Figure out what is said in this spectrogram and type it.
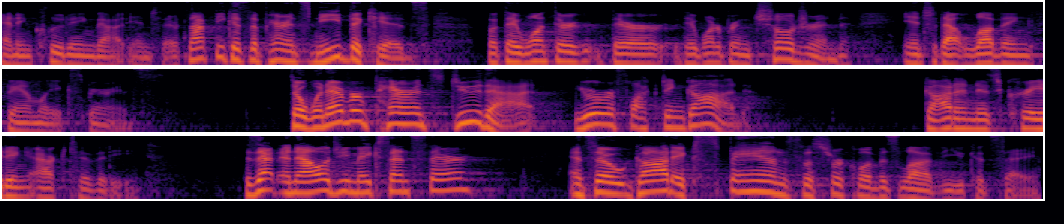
and including that into there. It's not because the parents need the kids, but they want, their, their, they want to bring children into that loving family experience. So whenever parents do that, you're reflecting God, God in his creating activity. Does that analogy make sense there? And so God expands the circle of his love, you could say.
